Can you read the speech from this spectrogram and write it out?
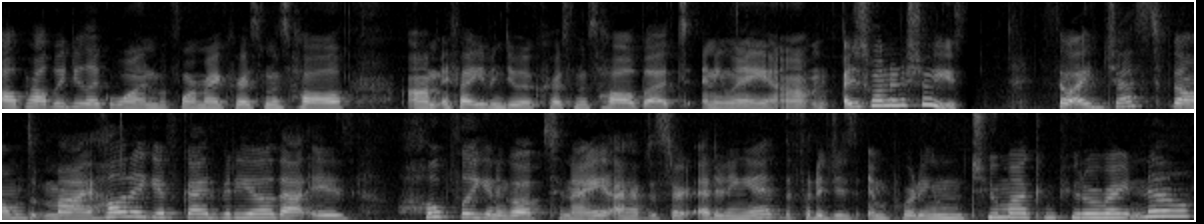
I'll probably do like one before my Christmas haul, um, if I even do a Christmas haul. But anyway, um, I just wanted to show you. So I just filmed my holiday gift guide video that is hopefully going to go up tonight. I have to start editing it. The footage is importing to my computer right now,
